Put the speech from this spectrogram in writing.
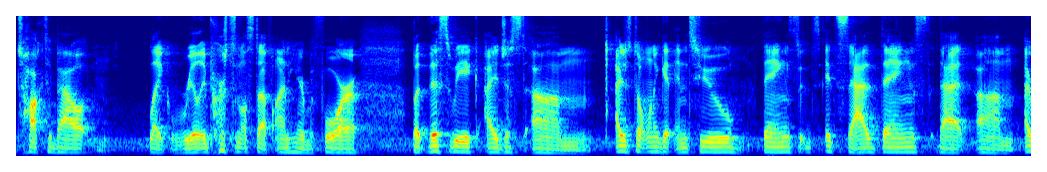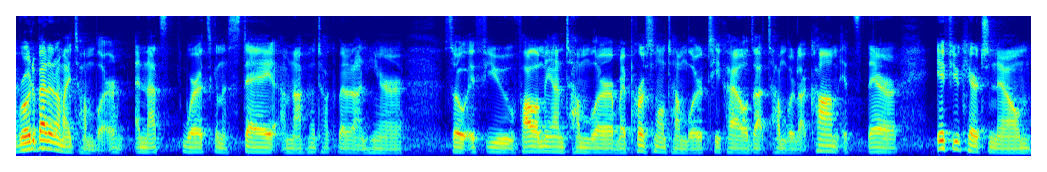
talked about like really personal stuff on here before, but this week I just um, I just don't want to get into things. It's, it's sad things that um, I wrote about it on my Tumblr, and that's where it's gonna stay. I'm not gonna talk about it on here. So if you follow me on Tumblr, my personal Tumblr, tkyle.tumblr.com, it's there. If you care to know,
